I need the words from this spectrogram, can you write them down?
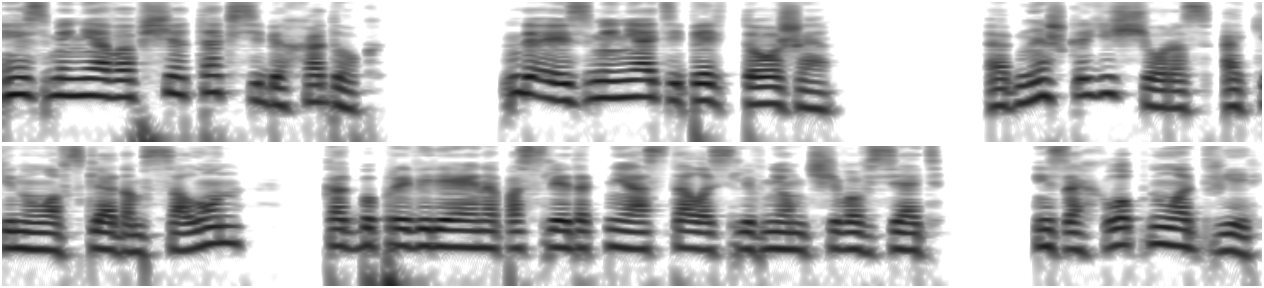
«Из меня вообще так себе ходок». «Да из меня теперь тоже». Агнешка еще раз окинула взглядом салон, как бы проверяя напоследок, не осталось ли в нем чего взять, и захлопнула дверь.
